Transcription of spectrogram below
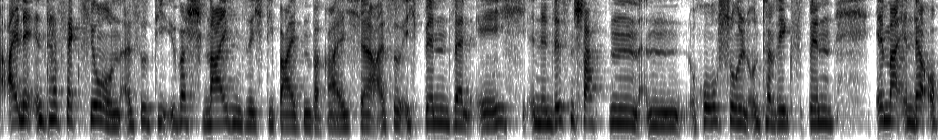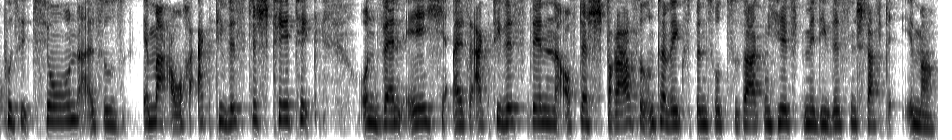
eine Intersektion, also die überschneiden sich die beiden Bereiche. Also ich bin, wenn ich in den Wissenschaften, in Hochschulen unterwegs bin, immer in der Opposition, also immer auch aktivistisch tätig. Und wenn ich als Aktivistin auf der Straße unterwegs bin, sozusagen, hilft mir die Wissenschaft immer.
